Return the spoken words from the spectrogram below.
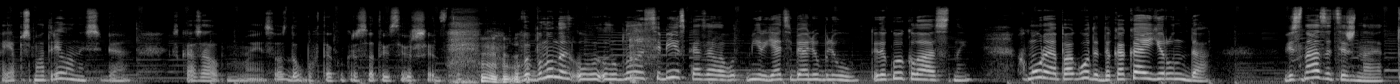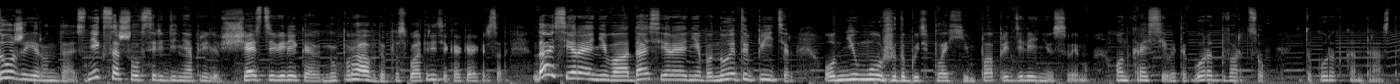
А я посмотрела на себя, сказала, мой создал Бог такую красоту и совершенство. Улыбнулась, улыбнулась себе и сказала, вот, мир, я тебя люблю, ты такой классный. Хмурая погода, да какая ерунда. Весна затяжная, тоже ерунда. Снег сошел в середине апреля. Счастье великое. Ну, правда, посмотрите, какая красота. Да, серая Нева, да, серое небо, но это Питер. Он не может быть плохим по определению своему. Он красивый. Это город дворцов. Это город контрастов.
